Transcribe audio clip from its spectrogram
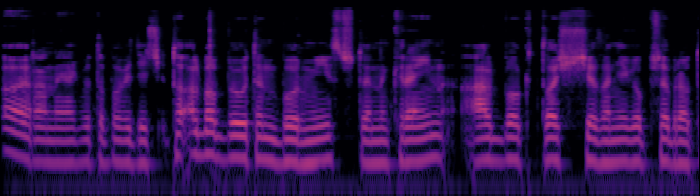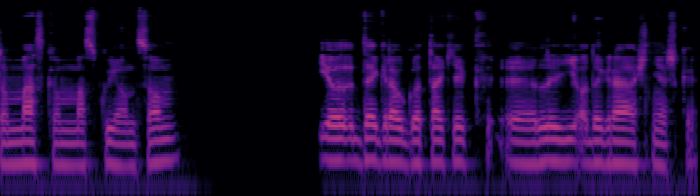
o rany, jakby to powiedzieć, to albo był ten burmistrz, ten Crane, albo ktoś się za niego przebrał tą maską maskującą i odegrał go tak, jak e, Lily odegrała Śnieżkę.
